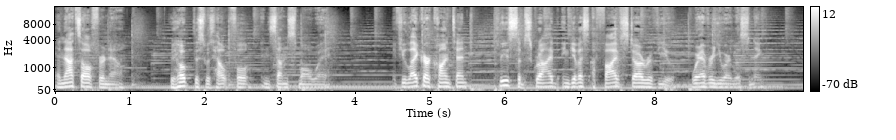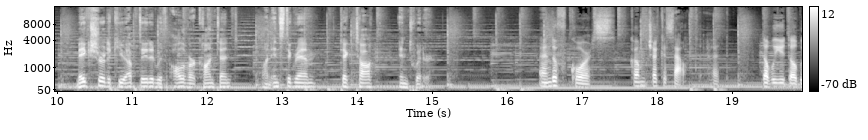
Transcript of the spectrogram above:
And that's all for now. We hope this was helpful in some small way. If you like our content, please subscribe and give us a five star review wherever you are listening. Make sure to keep updated with all of our content on Instagram, TikTok, and Twitter. And of course, come check us out at www.resolve,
